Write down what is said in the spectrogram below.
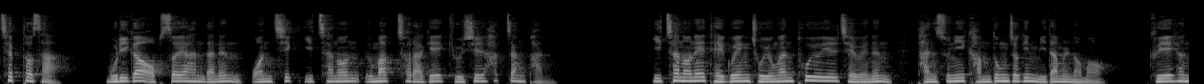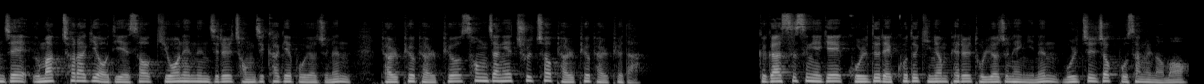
챕터 4 무리가 없어야 한다는 원칙 이찬원 음악 철학의 교실 확장판. 이찬원의 대구행 조용한 토요일 재회는 단순히 감동적인 미담을 넘어 그의 현재 음악 철학이 어디에서 기원했는지를 정직하게 보여주는 별표 별표 성장의 출처 별표 별표다. 그가 스승에게 골드 레코드 기념패를 돌려준 행위는 물질적 보상을 넘어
